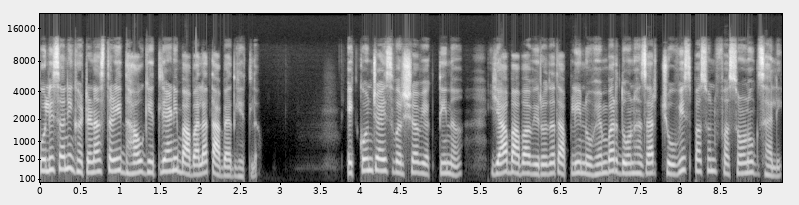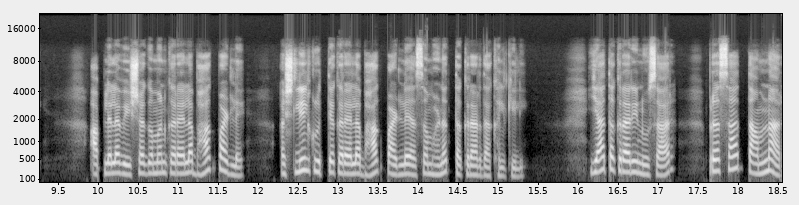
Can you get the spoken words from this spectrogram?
पोलिसांनी घटनास्थळी धाव घेतली आणि बाबाला ताब्यात घेतलं. एकोणचाळीस वर्ष व्यक्तीनं या बाबाविरोधात आपली नोव्हेंबर दोन हजार चोवीसपासून फसवणूक झाली. आपल्याला वेशागमन करायला भाग पाडले अश्लील कृत्य करायला भाग पाडले असं म्हणत तक्रार दाखल केली. या तक्रारीनुसार प्रसाद तामनार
